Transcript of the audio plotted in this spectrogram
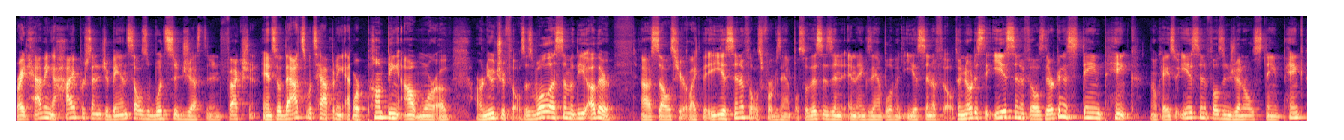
right? Having a high percentage of band cells would suggest an infection. And so that's what's happening. We're pumping out more of our neutrophils, as well as some of the other uh, cells here, like the eosinophils, for example. So this is an, an example of an eosinophil. So notice the eosinophils, they're going to stain pink. Okay, so eosinophils in general stain pink.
